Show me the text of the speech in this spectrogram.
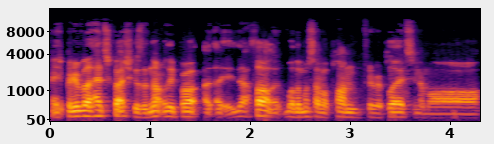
And it's been a real head scratch because they're not really brought. I thought, well, they must have a plan for replacing them or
